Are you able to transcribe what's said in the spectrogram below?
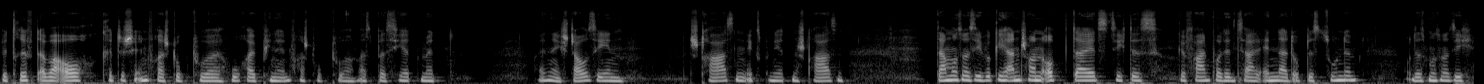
betrifft aber auch kritische Infrastruktur, hochalpine Infrastruktur. Was passiert mit, weiß nicht, Stauseen, Straßen, exponierten Straßen? Da muss man sich wirklich anschauen, ob da jetzt sich das Gefahrenpotenzial ändert, ob das zunimmt. Und das muss man sich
